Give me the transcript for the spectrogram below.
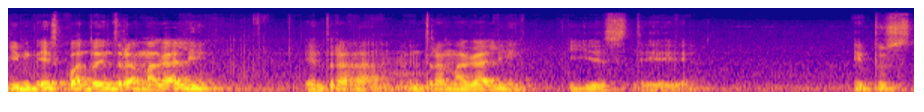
y es cuando entra Magali. Entra, entra Magali y este. Y pues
